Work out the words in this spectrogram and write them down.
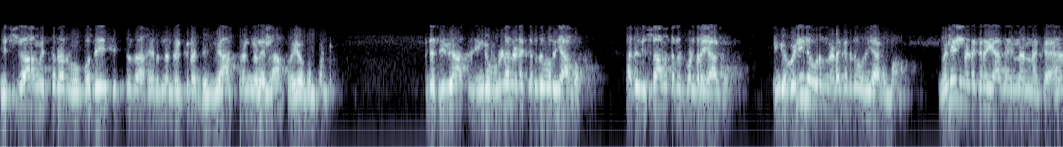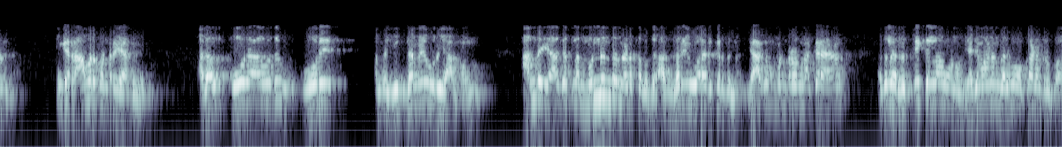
விஸ்வாமித்திரர் உபதேசித்ததாக இருந்திருக்கிற திவ்யாஸ்திரங்கள் எல்லாம் பிரயோகம் பண்ற இந்த திவ்யாஸ்திரம் இங்க உள்ள நடக்கிறது ஒரு யாகம். அது விஸ்வாமித்திரர் பண்ற யாகம். இங்க வெளியில ஒரு நடக்கிறது ஒரு யாகமா? வெளியில் நடக்கிற யாகம் என்னன்னாக்க இங்க ராமர் பண்ற யாகம் இது. அதாவது போராவது போரே அந்த யுத்தமே ஒரு யாகம். அந்த யாகத்துல முன்னின்று நடத்துறது. அத்தறிவா இருக்கிறதுன்னு. யாகம் பண்றோம்னாக்கா அதுல ரித்திக்கெல்லாம் வேணும் எஜமானம் தர்மம் உட்காந்து இருப்பா.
